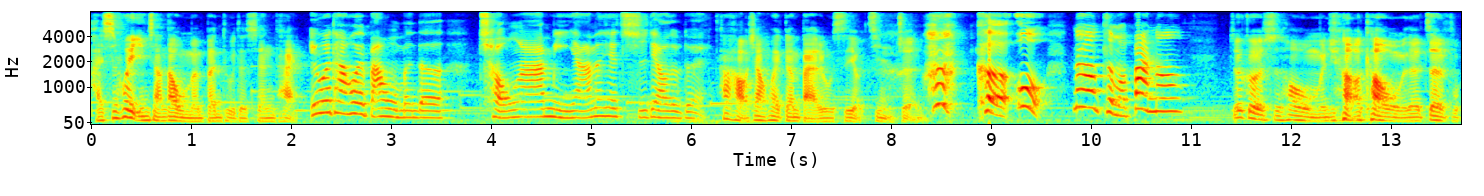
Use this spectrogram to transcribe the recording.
还是会影响到我们本土的生态。因为它会把我们的虫啊、米啊那些吃掉，对不对？它好像会跟白鹭鸶有竞争。哼可恶，那要怎么办呢？这个时候，我们就要靠我们的政府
